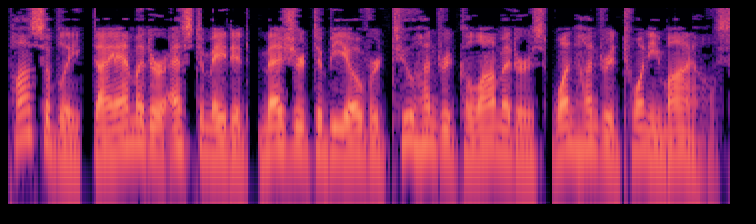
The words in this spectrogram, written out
Possibly, diameter estimated, measured to be over 200 km 120 miles.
